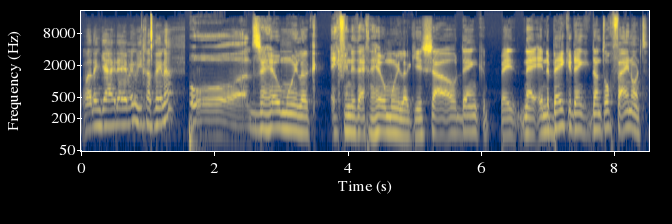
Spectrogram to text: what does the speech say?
Wat denk jij, Damien? Wie gaat winnen? Oh, dat is heel moeilijk. Ik vind dit echt heel moeilijk. Je zou denken... Nee, in de beker denk ik dan toch Feyenoord.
